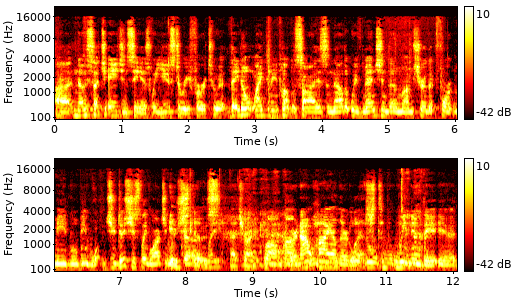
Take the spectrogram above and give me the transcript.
Uh, no such agency as we used to refer to it. They don't like to be publicized, and now that we've mentioned them, I'm sure that Fort Meade will be judiciously watching your shows. That's right. Well, We're um, now high on their list. We knew they. Uh,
